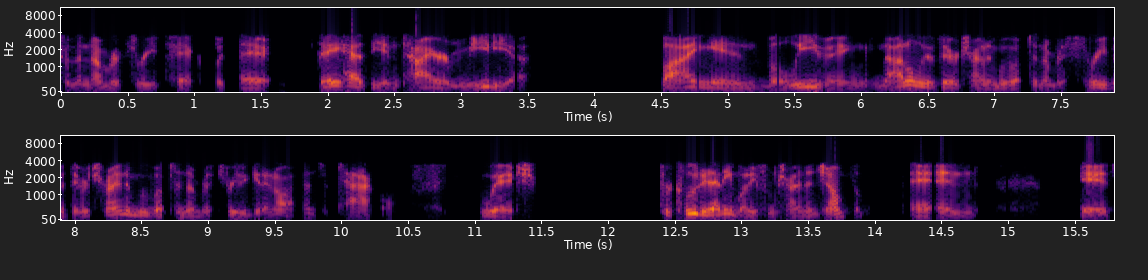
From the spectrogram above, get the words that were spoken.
for the number three pick, but they they had the entire media buying in, believing not only that they were trying to move up to number three, but they were trying to move up to number three to get an offensive tackle, which precluded anybody from trying to jump them. And it's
